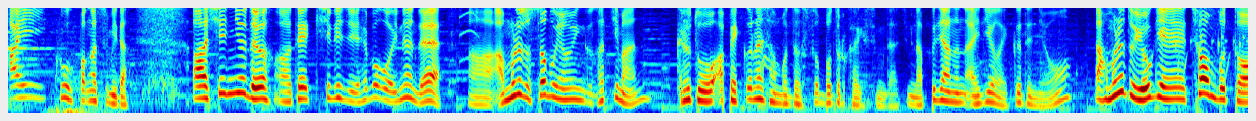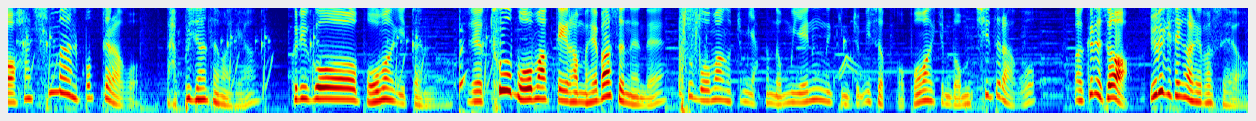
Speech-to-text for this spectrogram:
아이쿠 반갑습니다. 아 신유드 어, 덱 시리즈 해보고 있는데 아, 아무래도 서브용인 것 같지만 그래도 앞에 꺼내서 한 번 더 써보도록 하겠습니다. 지금 나쁘지 않은 아이디어가 있거든요. 아무래도 요게 처음부터 한 10만을 뽑더라고. 나쁘지 않단 말이야. 그리고 보호막이 있다는 거 제가 two 보호막 deck을 한번 해봤었는데 two 보호막은 좀 약간 너무 예능 느낌 좀 있었고 보호막이 좀 넘치더라고. 아, 그래서 이렇게 생각을 해봤어요.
